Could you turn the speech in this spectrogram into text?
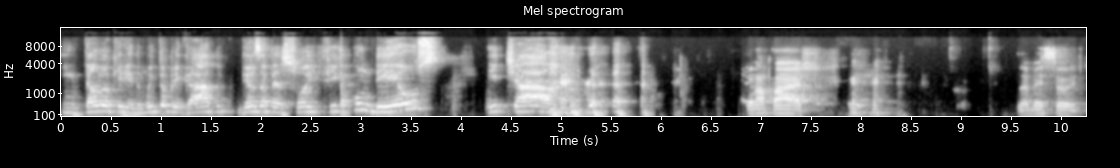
Então, meu querido, muito obrigado. Deus abençoe. Fica com Deus e tchau. Fica na paz. Deus abençoe.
